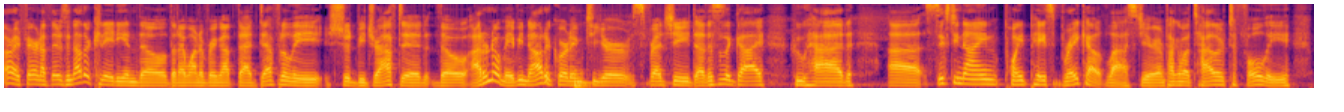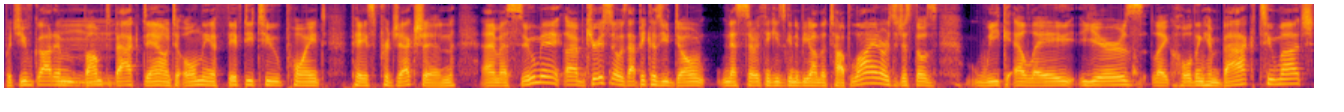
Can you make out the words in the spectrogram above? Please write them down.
All right, fair enough. There's another Canadian though that I want to bring up that definitely should be drafted, though I don't know, maybe not according to your spreadsheet. Uh, this is a guy who had uh, 69 point pace breakout last year. I'm talking about Tyler Toffoli, but you've got him mm. bumped back down to only a 52 point pace projection. I'm assuming, I'm curious to know, is that because you don't necessarily think he's going to be on the top line, or is it just those weak LA years like holding him back too much?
